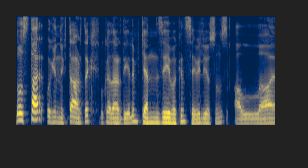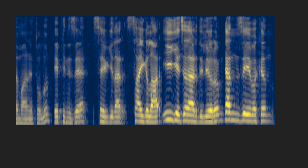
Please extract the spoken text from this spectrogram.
Dostlar bugünlük de artık bu kadar diyelim. Kendinize iyi bakın. Seviliyorsunuz. Allah'a emanet olun. Hepinize sevgiler, saygılar, iyi geceler diliyorum. Kendinize iyi bakın.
